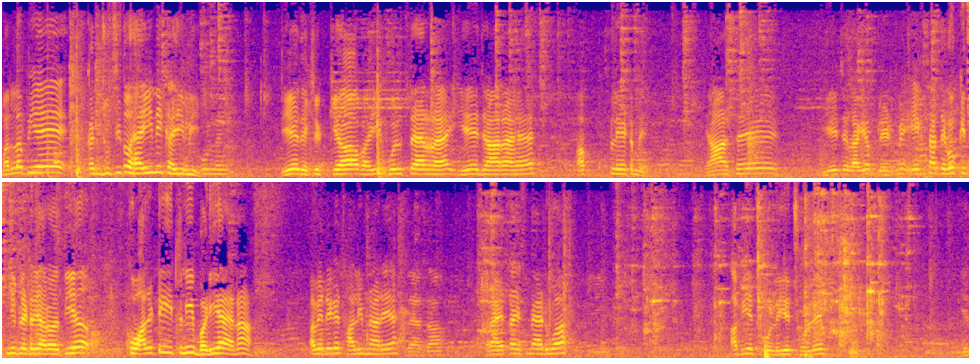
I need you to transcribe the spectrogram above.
मतलब ये कंजूसी तो है ही नहीं कहीं भी। नहीं। ये देखिए क्या भाई फुल तैर रहा है ये जा रहा है अब प्लेट में। यहाँ से ये चला गया प्लेट में। एक साथ देखो कितनी प्लेटें जा रही होती है। क्वालिटी इतनी बढ़िया है ना। अब ये देखिए थाली बना रहे हैं। रायता इसमें ऐड हुआ। अब ये छोले ये छोले। ये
